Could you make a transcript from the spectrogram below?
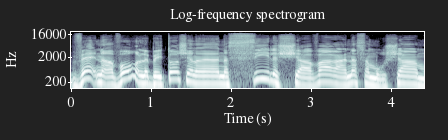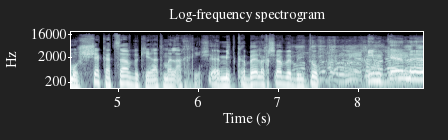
ונעבור לביתו של הנשיא לשעבר, האנס המורשע, משה קצב בקריית מלאכי. שמתקבל עכשיו בביתו. אם כן, אה,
